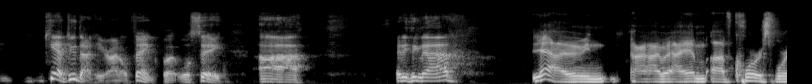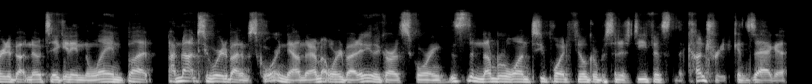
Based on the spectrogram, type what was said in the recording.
you can't do that here, I don't think, but we'll see. Uh, anything to add? Yeah, I mean, I, I, am of course worried about Notae getting the lane, but I'm not too worried about him scoring down there. I'm not worried about any of the guards scoring. This is the number one two point field goal percentage defense in the country, Gonzaga.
